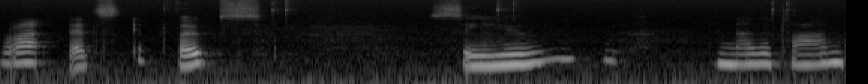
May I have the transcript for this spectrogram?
Right, that's it, folks. See you another time.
